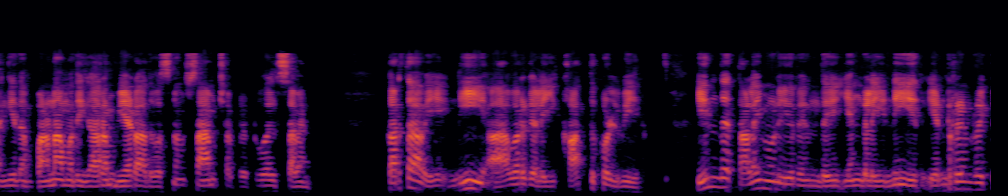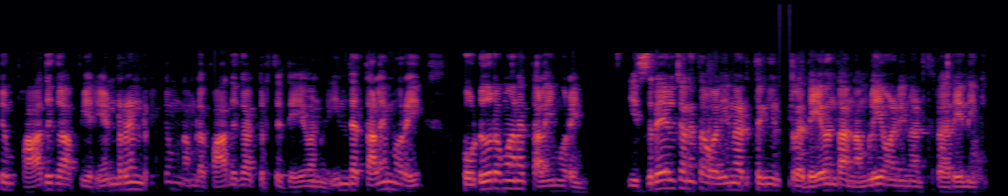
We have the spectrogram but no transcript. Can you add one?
சங்கீதம் பன்னெண்டாம் அதிகாரம் ஏழாவது வசனம் சாம் சாப்டர் டுவெல் செவன் கர்த்தாவே நீ அவர்களை காத்துக்கொள்வீர். இந்த தலைமொழியிலிருந்து எங்களை நீர் என்றென்றைக்கும் பாதுகாப்பீர் என்றென்றைக்கும் நம்மளை பாதுகாக்கிறது தேவன். இந்த தலைமுறை கொடூரமான தலைமுறை. இஸ்ரேல் ஜனத்தை வழிநடத்துகின்ற தேவன் தான் நம்மளையும் வழி நடத்துறாரு இன்னைக்கு.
